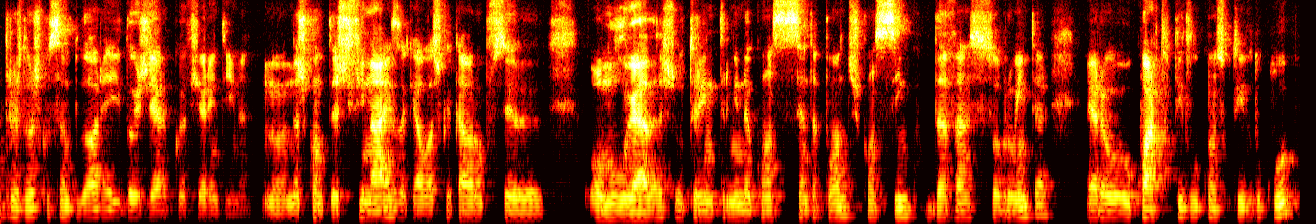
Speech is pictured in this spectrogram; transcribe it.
3-2 com o Sampdoria e 2-0 com a Fiorentina. No, nas contas finais, aquelas que acabaram por ser homologadas, o Torino termina com 60 pontos, com 5 de avanço sobre o Inter. Era o quarto título consecutivo do clube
